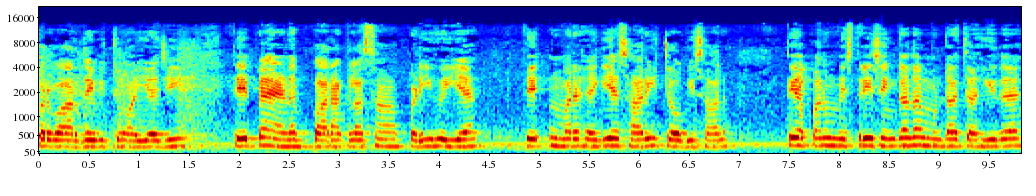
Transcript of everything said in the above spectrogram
ਪਰਿਵਾਰ ਦੇ ਵਿੱਚੋਂ ਆਈ ਹੈ ਜੀ। ਤੇ ਭੈਣ 12 ਕਲਾਸਾਂ ਪੜ੍ਹੀ ਹੋਈ ਹੈ, ਤੇ ਉਮਰ ਹੈਗੀ ਹੈ ਸਾਰੀ 24 ਸਾਲ। ਤੇ ਆਪਾਂ ਨੂੰ ਮਿਸਤਰੀ ਸਿੰਘਾਂ ਦਾ ਮੁੰਡਾ ਚਾਹੀਦਾ ਹੈ।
